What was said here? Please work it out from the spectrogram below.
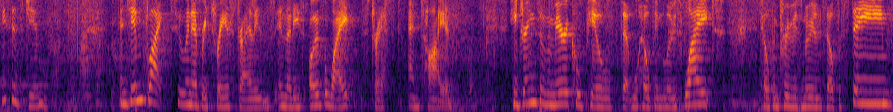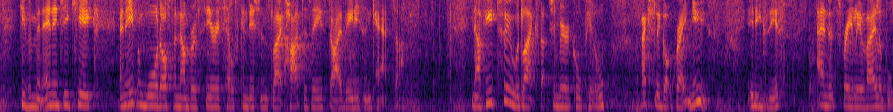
This is Jim. And Jim's like two in every three Australians in that he's overweight, stressed, and tired. He dreams of a miracle pill that will help him lose weight, help improve his mood and self esteem, give him an energy kick, and even ward off a number of serious health conditions like heart disease, diabetes, and cancer. Now, if you too would like such a miracle pill, I've actually got great news. It exists and it's freely available.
